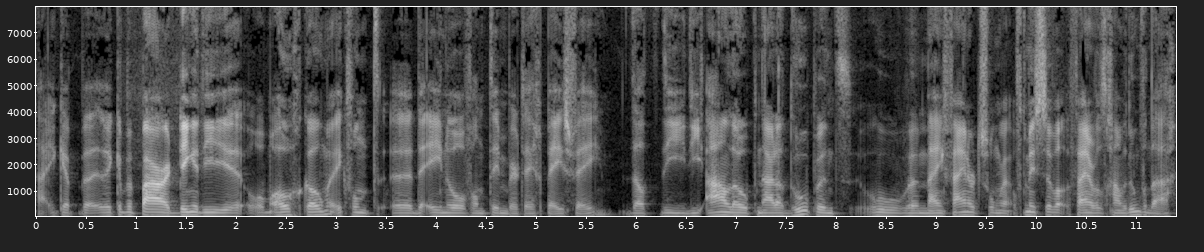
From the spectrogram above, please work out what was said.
Nou, ik, heb, eh, ik heb een paar dingen die eh, omhoog komen. Ik vond eh, de 1-0 van Timber tegen PSV. Dat die, die aanloop naar dat doelpunt, hoe we mijn Feyenoord zongen, of tenminste, wat, Feyenoord, wat gaan we doen vandaag?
